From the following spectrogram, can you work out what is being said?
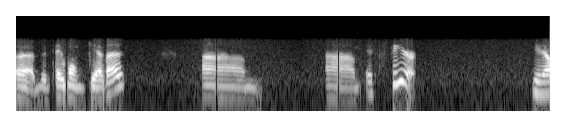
uh, that they won't give us. Um, um, it's fear. You know,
